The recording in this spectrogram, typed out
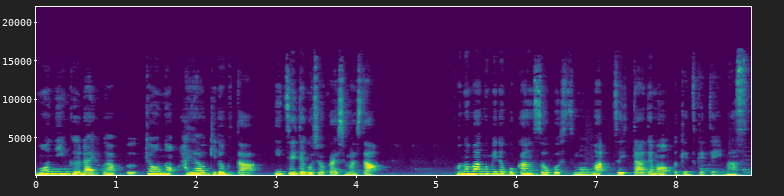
モーニングライフアップ、今日の早起きドクターについてご紹介しました。この番組のご感想、ご質問はツイッターでも受け付けています。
